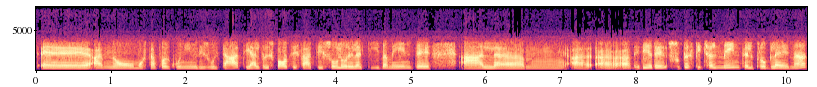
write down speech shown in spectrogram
eh, hanno mostrato alcuni risultati, altri sforzi fatti solo relativamente al, um, a, a, vedere superficialmente il problema,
